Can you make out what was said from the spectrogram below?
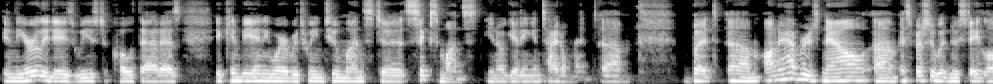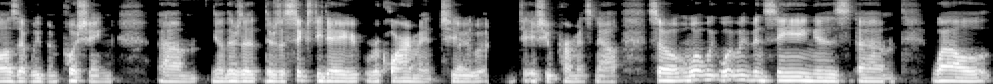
in the early days we used to quote that as it can be anywhere between two months to six months. You know, getting entitlement. Um, but um, on average now, um, especially with new state laws that we've been pushing, um, you know, there's a there's a 60 day requirement to right to issue permits now. So what we what we've been seeing is um, while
